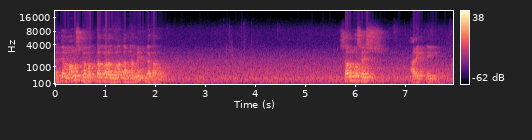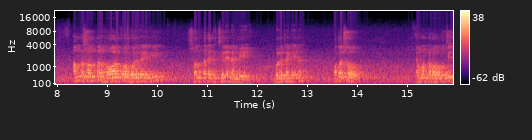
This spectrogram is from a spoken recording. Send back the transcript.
একজন মানুষকে হত্যা করা গুণা তার নামে লেখা হবে। সর্বশেষ আরেকটি, আমরা সন্তান হওয়ার পর বলে থাকি কি, সন্তানটা কি ছেলে না মেয়ে? বলে থাকি না। অথচ এমনটা বলা উচিত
